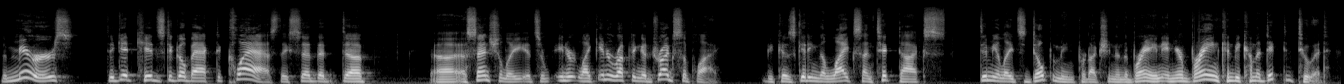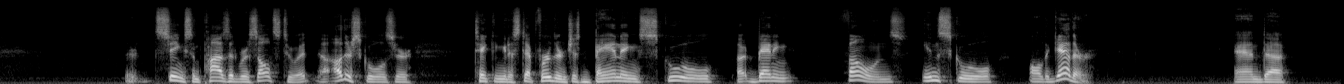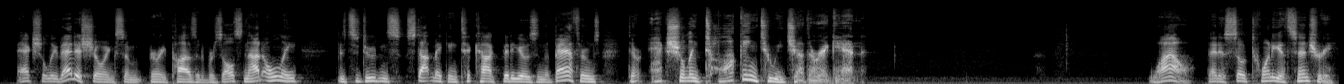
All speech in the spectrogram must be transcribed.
the mirrors to get kids to go back to class. They said that uh, uh, essentially it's inter- like interrupting a drug supply because getting the likes on TikTok stimulates dopamine production in the brain, and your brain can become addicted to it. They're seeing some positive results to it. Uh, other schools are taking it a step further and just banning school, uh, banning phones in school altogether. And uh, actually, that is showing some very positive results. Not only did students stop making TikTok videos in the bathrooms, they're actually talking to each other again. Wow, that is so 20th century.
